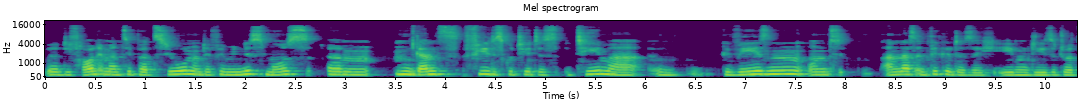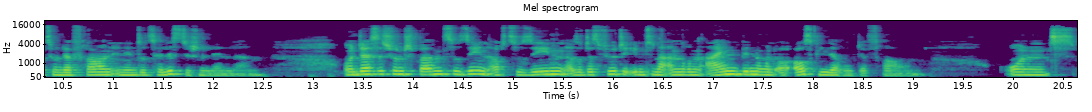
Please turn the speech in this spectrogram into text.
äh, die Frauenemanzipation und der Feminismus ähm, ein ganz viel diskutiertes Thema äh, gewesen und anders entwickelte sich eben die Situation der Frauen in den sozialistischen Ländern. Und das ist schon spannend zu sehen, auch zu sehen, also das führte eben zu einer anderen Einbindung und auch Ausgliederung der Frauen. Und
